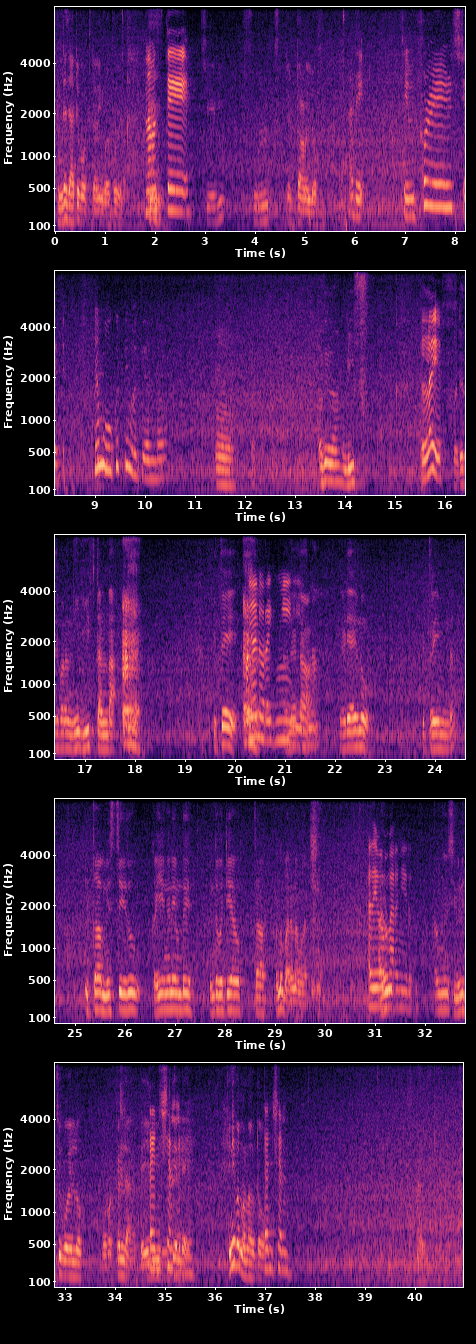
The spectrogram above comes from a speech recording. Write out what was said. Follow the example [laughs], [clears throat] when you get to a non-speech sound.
എന്റെ ചാറ്റ് പുറത്തിട്ടാലും കുഴപ്പമില്ല. നമസ്തേ. ചെവി ഫുൾ സ്റ്റെട്ടാണല്ലോ അതെ. ചെവി ഫുൾ സ്റ്റെഡ് ഞാൻ മൂക്കുത്തി മാറ്റിയുണ്ടോ. അതേതാ ലീഫ് ലൈഫ് മറ്റേ പറഞ്ഞ നീ ലീഫ് തണ്ട. ഇത്തേ. ഞാൻ ഉറങ്ങിയില്ല. എവിടെയായിരുന്നു? ഇത്രയും ഇത്ത മിസ് ചെയ്തു. കൈ എങ്ങനെയുണ്ട്? എന്ത് പറ്റിയോ? ഒന്നും പറയണ്ട പറഞ്ഞുതരും. അങ്ങ് ക്ഷീണിച്ചു പോയല്ലോ. ഉറക്കല്ല ടെൻഷൻ ഇനിയിപ്പോ നന്നാവും കേട്ടോ ടെൻഷൻ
